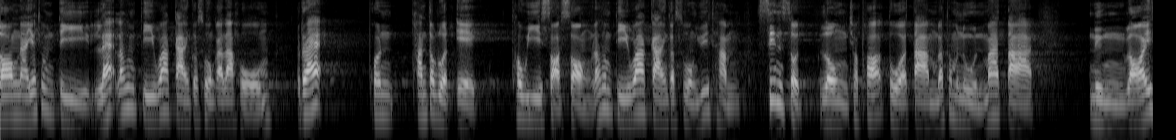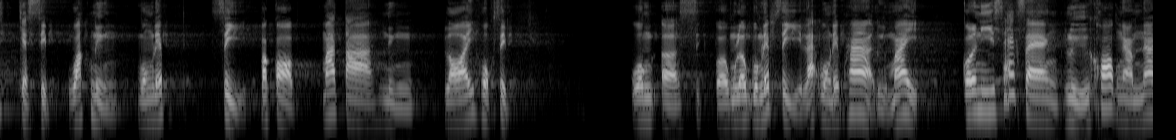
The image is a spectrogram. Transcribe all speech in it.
รองนายรัฐมนตรี และรัฐมนตรีว่าการกระทรวงกลาโหม และพลพันตำรวจเอกทวีสอดส่องรัฐมนตรีว่าการกระทรวงยุติธรรม สิ้นสุดลงเฉพาะตัวตามรัฐธรรมนูญมาตรา 170 วรรคหนึ่ง วงเล็บ 4 ประกอบมาตรา 160 วงเอ่อวงเล็บวงเล็บ 4 และวงเล็บ 5 หรือไม่ กรณีแทรกแซงหรือครอบงำหน้า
